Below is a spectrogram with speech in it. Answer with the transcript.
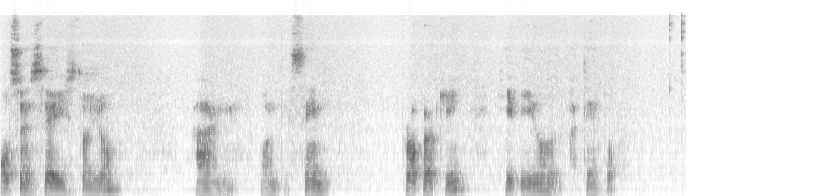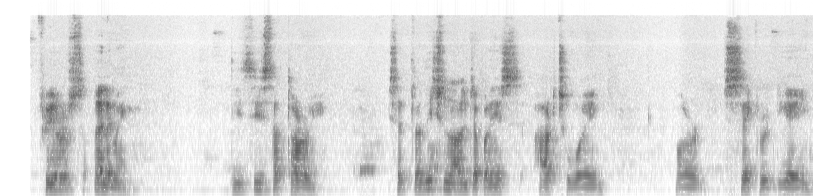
also Osensei dojo, and on the same property he built a temple. First element. This is a torii. It's a traditional Japanese archway or sacred gate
